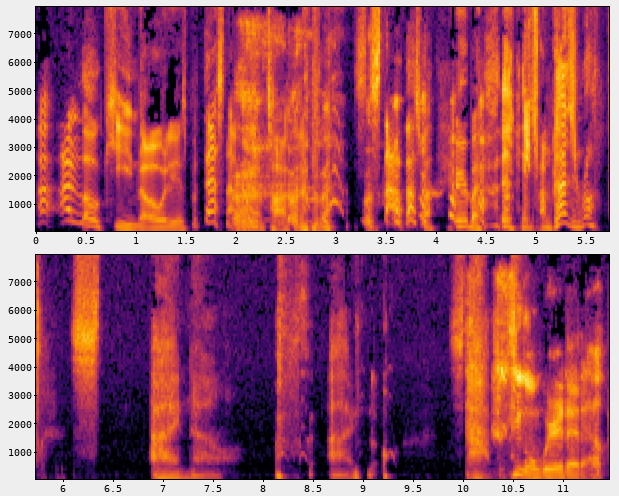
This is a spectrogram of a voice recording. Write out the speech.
I, I low key know it is, but that's not what I'm talking about. So stop. That's why everybody. It's from Guns N' Roses. I know. I know. Stop. You gonna wear that out?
